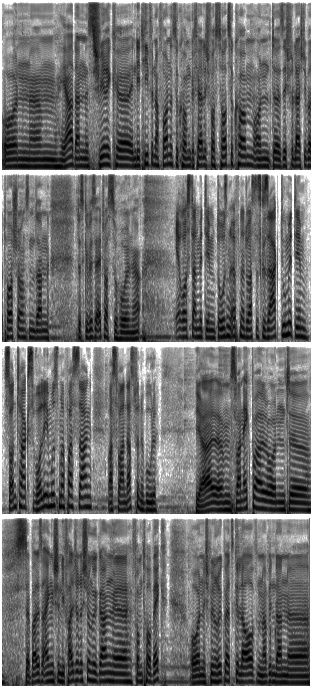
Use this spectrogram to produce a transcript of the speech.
Und ähm, ja, dann ist es schwierig, äh, in die Tiefe nach vorne zu kommen, gefährlich vors Tor zu kommen und sich vielleicht über Torchancen dann das gewisse Etwas zu holen. Ja. Eros dann mit dem Dosenöffner, du hast es gesagt, du mit dem Sonntagsvolley, muss man fast sagen. Was war denn das für eine Bude? Ja, ähm, es war ein Eckball und äh, der Ball ist eigentlich in die falsche Richtung gegangen, äh, vom Tor weg. Und ich bin rückwärts gelaufen, habe ihn dann äh,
